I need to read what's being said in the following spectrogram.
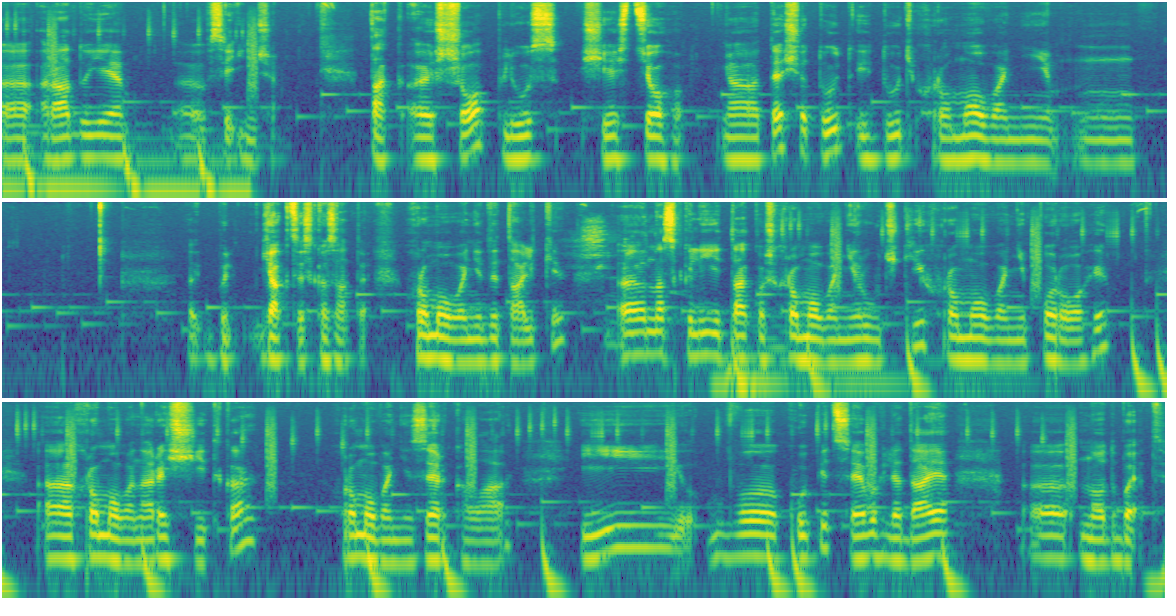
е, радує е, все інше. Так, що плюс ще з цього? Те, що тут йдуть хромовані. Е, Як це сказати? Хромовані детальки е, на склі, також хромовані ручки, хромовані пороги, е, хромована решітка, хромовані зеркала, і в купі це виглядає е, not bad.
